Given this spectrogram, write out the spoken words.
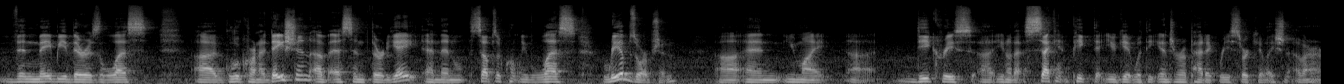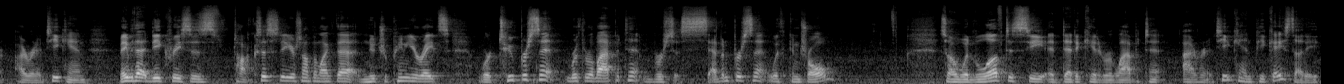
then maybe there is less uh, glucuronidation of SN38 and then subsequently less reabsorption, uh, and you might uh, decrease, uh, you know, that second peak that you get with the intrahepatic recirculation of irinotecan. Maybe that decreases toxicity or something like that. Neutropenia rates were 2% with Rolapitant versus 7% with control. So I would love to see a dedicated Rolapitant irinotecan PK study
